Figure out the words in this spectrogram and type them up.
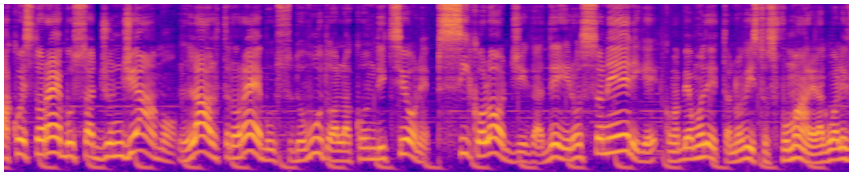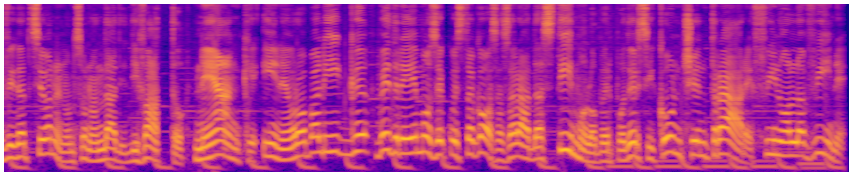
a questo rebus aggiungiamo l'altro rebus dovuto alla condizione psicologica dei rossoneri che, come abbiamo detto, hanno visto sfumare la qualificazione, non sono andati di fatto neanche in Europa League. Vedremo se questa cosa sarà da stimolo per potersi concentrare entrare fino alla fine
